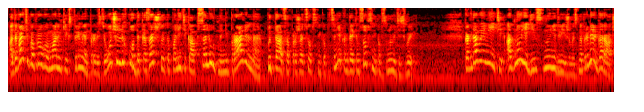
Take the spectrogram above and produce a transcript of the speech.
А давайте попробуем маленький эксперимент провести. Очень легко доказать, что эта политика абсолютно неправильная, пытаться опражать собственника по цене, когда этим собственником становитесь вы. Когда вы имеете одну единственную недвижимость, например, гараж,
